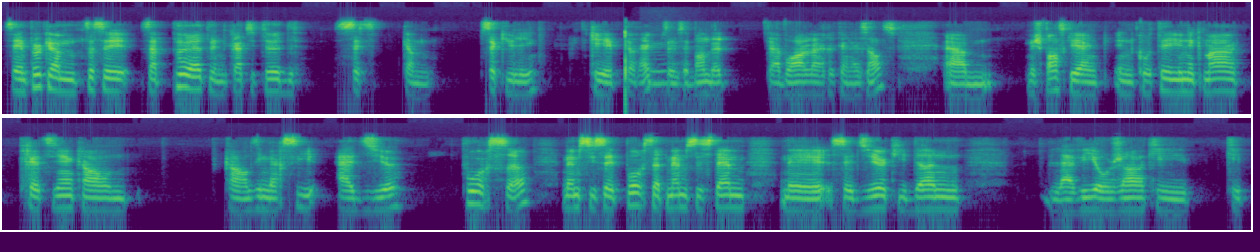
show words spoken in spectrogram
c'est un peu comme ça c'est ça peut être une gratitude comme séculier qui est correct, mm. c'est bon d'avoir la reconnaissance. Euh, mais je pense qu'il y a un, un, côté uniquement chrétien quand on, quand on dit merci à Dieu pour ça, même si c'est pour ce même système, mais c'est Dieu qui donne la vie aux gens qui, qui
